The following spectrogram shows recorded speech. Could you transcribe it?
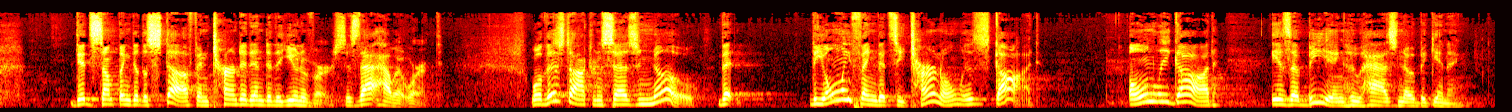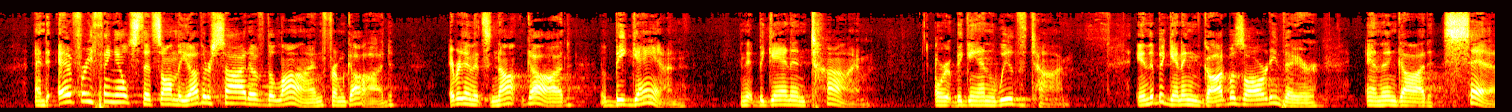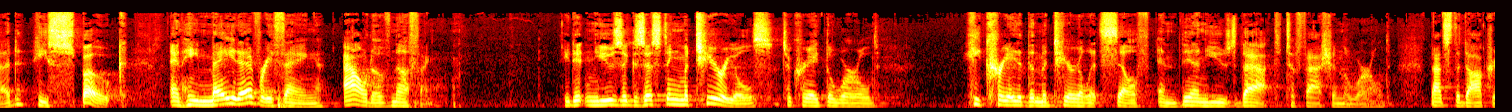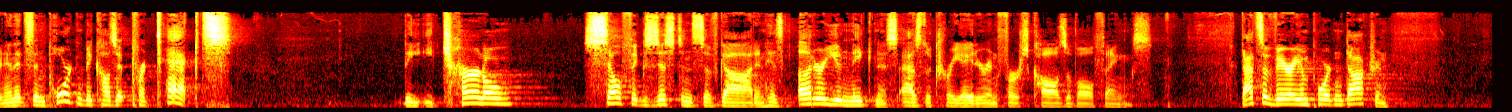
did something to the stuff, and turned it into the universe. Is that how it worked? Well, this doctrine says no, that the only thing that's eternal is God. Only God is a being who has no beginning. And everything else that's on the other side of the line from God, everything that's not God, began, and it began in time, or it began with time. In the beginning, God was already there, and then God said, He spoke, and He made everything out of nothing. He didn't use existing materials to create the world. he created the material itself and then used that to fashion the world. That's the doctrine. And it's important because it protects the eternal self existence of God and his utter uniqueness as the creator and first cause of all things. That's a very important doctrine.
